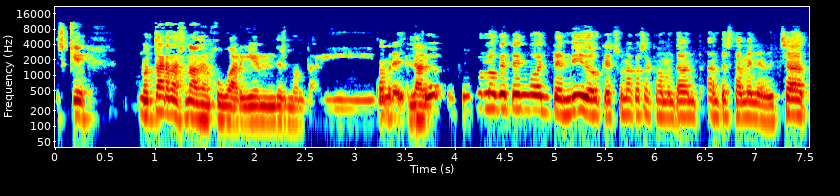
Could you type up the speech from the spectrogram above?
Es que no tardas nada en jugar y en desmontar. Y Hombre, la- yo, yo por lo que tengo entendido, que es una cosa que comentaban antes también en el chat,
